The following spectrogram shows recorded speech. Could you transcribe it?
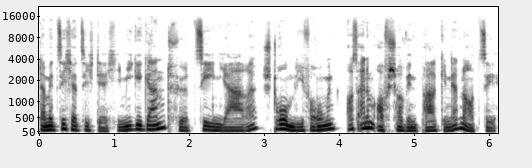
Damit sichert sich der Chemiegigant für zehn Jahre Stromlieferungen aus einem Offshore-Windpark in der Nordsee.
